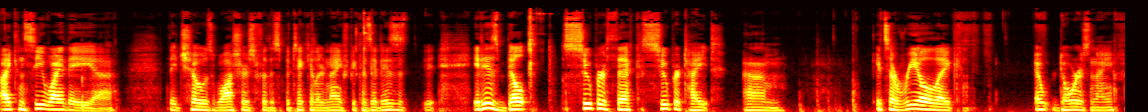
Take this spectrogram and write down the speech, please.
I can see why they uh, they chose washers for this particular knife because it is it, it is built super thick, super tight. Um, it's a real like outdoors knife.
